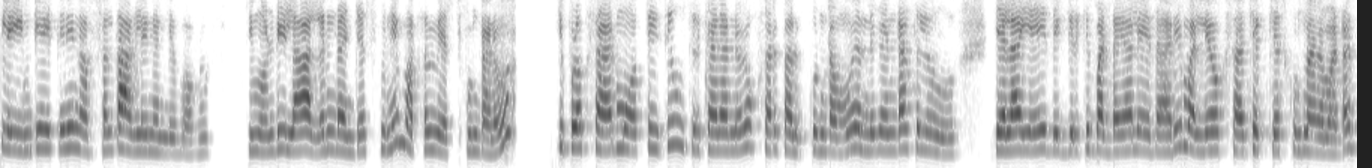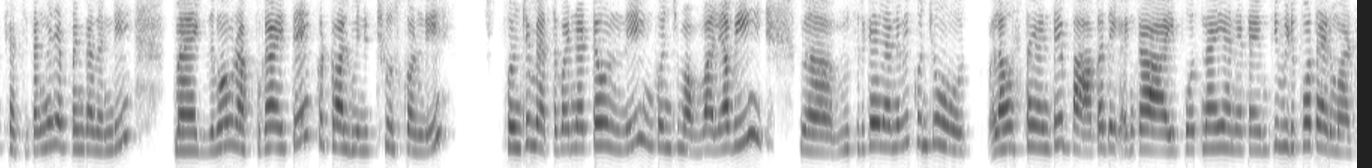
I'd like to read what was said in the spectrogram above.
ప్లెయిన్ టీ అయితే నేను అస్సలు తాగలేనండి బాబు. ఇంకోండి ఇలా అల్లం దంచేసుకుని మొత్తం వేసుకుంటాను. ఇప్పుడు ఒకసారి మూత తీసి ఉసిరికాయలు అనేవి ఒకసారి కలుపుకుంటాము. ఎందుకంటే అసలు ఎలా ఏ దగ్గరికి పడ్డాయా లేదా అని మళ్ళీ ఒకసారి చెక్ చేసుకుంటున్నాను అనమాట ఖచ్చితంగా చెప్పాను కదండి. మ్యాక్సిమం రఫ్గా అయితే ఒక ట్వెల్వ్ మినిట్స్ చూసుకోండి. కొంచెం మెత్తబడినట్టే ఉంది ఇంకొంచెం అవ్వాలి. అవి ఉసిరికాయలు అనేవి కొంచెం ఎలా వస్తాయంటే బాగా ఇంకా అయిపోతున్నాయి అనే టైంకి విడిపోతాయి అనమాట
